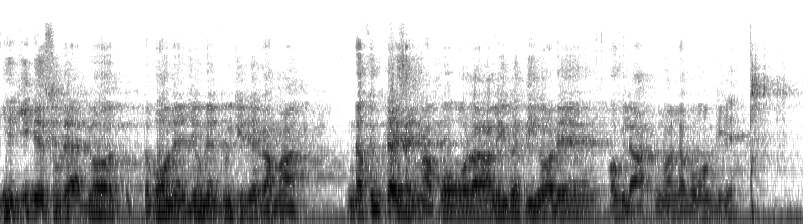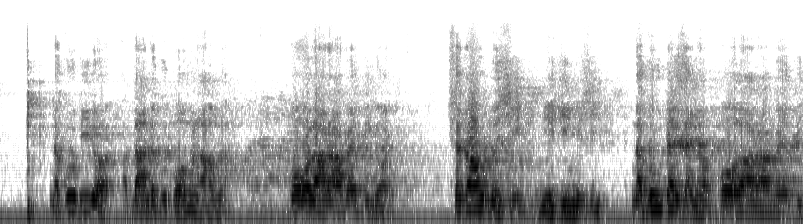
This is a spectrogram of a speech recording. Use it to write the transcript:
မြေကြီးနဲ့ဆိုတဲ့အပြောသဘောနဲ့ယုံနဲ့တွေ့ကြည့်တဲ့အခါမှာနှစ်ခုတိုက်ဆိုင်မှာပေါ်ပေါ်လာတာလေးပဲသိတော့တယ်ဟုတ်ပြီလားဥမာလက်ကုံးတီးတယ်နှစ်ခုတီးတော့အတန်တစ်ခုပေါ်မလာဘူးလား ပေါ်လာတာပဲသိတော့တယ်ချက်တော့မရှိမြေကြီးမရှိနှစ်ခုတိုက်ဆိုင်တော့ပေါ်လာတာပဲသိ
